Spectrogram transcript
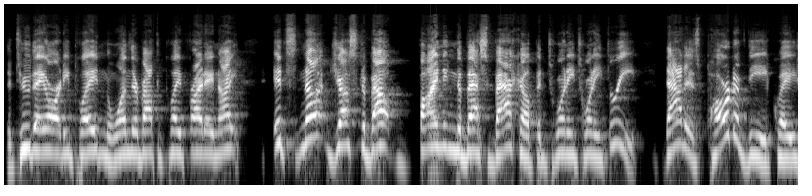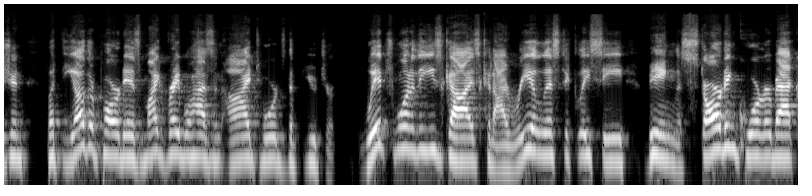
the two they already played and the one they're about to play Friday night, it's not just about finding the best backup in 2023. That is part of the equation. But the other part is Mike Vrabel has an eye towards the future. Which one of these guys could I realistically see being the starting quarterback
